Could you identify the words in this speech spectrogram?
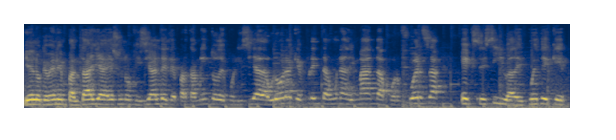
Bien, lo que ven en pantalla es un oficial del Departamento de Policía de Aurora que enfrenta una demanda por fuerza excesiva después de que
